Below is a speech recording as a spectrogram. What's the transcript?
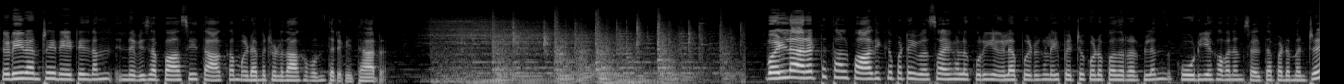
திடீரென்றே நேற்றைய தினம் இந்த விசப்பாசி தாக்கம் இடம்பெற்றுள்ளதாகவும் தெரிவித்தார். வெள்ள அரட்டத்தால் பாதிக்கப்பட்ட விவசாயிகளுக்குரிய இழப்பீடுகளை பெற்றுக் கொடுப்பது தொடர்பிலும் கூடிய கவனம் செலுத்தப்படும் என்று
